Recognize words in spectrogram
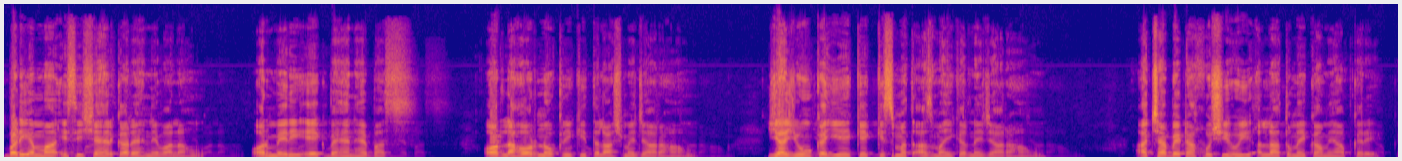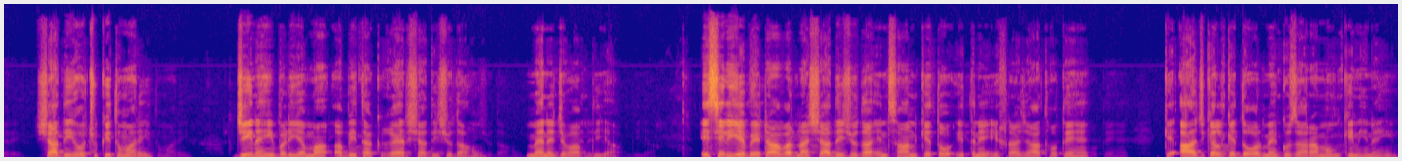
बड़ी अम्मा इसी शहर का रहने वाला हूँ और मेरी एक बहन है बस, और लाहौर नौकरी की तलाश में जा रहा हूँ, या यूँ कहिए कि किस्मत आजमाई करने जा रहा हूँ। अच्छा बेटा, खुशी हुई, अल्लाह तुम्हें कामयाब करे। शादी हो चुकी तुम्हारी? जी नहीं बड़ी अम्मा, अभी तक गैर शादीशुदा हूँ। मैंने जवाब दिया। इसीलिए बेटा, वरना शादीशुदा इंसान के तो इतने अखराज होते हैं कि आजकल के दौर में गुजारा मुमकिन ही नहीं।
